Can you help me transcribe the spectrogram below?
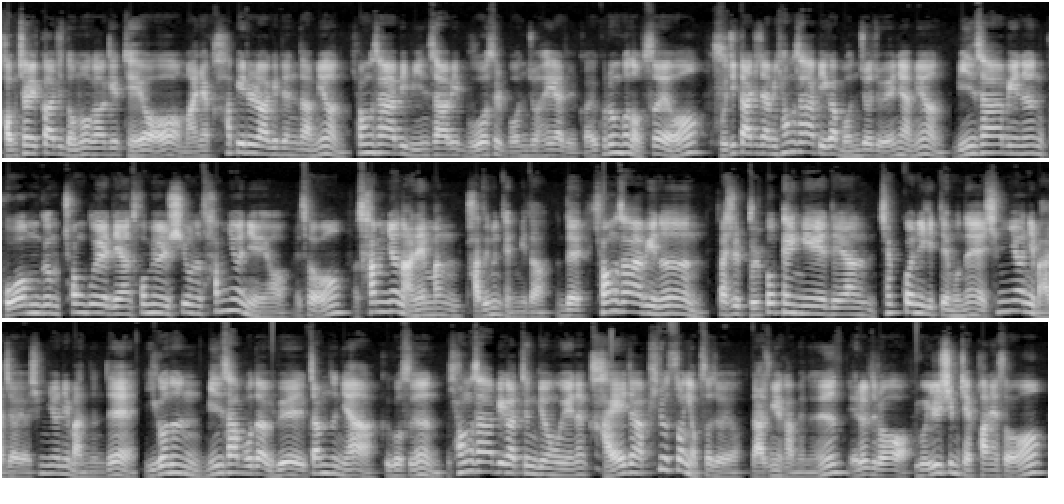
검찰까지 넘어가게 되어 만약 합의를 하게 된다면 형사합의, 민사합의 무엇을 먼저 해야 될까요? 그런 건 없어요. 굳이 따지자면 형사합의가 먼저죠. 왜냐하면 민사합의는 보험금 청구에 대한 소멸 시효는 3년이에요. 그래서 3년 안에만 받으면 됩니다. 근데 형사합의는 사실 불법 행 위에 대한 채권이기 때문에 10년이 맞아요. 10년이 맞는데 이거는 민사보다 왜 짧느냐? 그것은 형사합의 같은 경우에는 가해자 필요성이 없어져요. 나중에 가면은 예를 들어 이거 1심 재판에서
